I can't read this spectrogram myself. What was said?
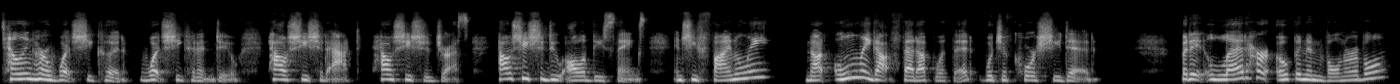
telling her what she could, what she couldn't do, how she should act, how she should dress, how she should do all of these things. And she finally not only got fed up with it, which of course she did, but it led her open and vulnerable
